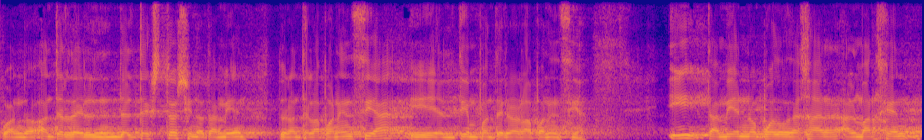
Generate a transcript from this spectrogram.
cuando, antes del, texto, sino también durante la ponencia y el tiempo anterior a la ponencia. Y también no puedo dejar al margen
